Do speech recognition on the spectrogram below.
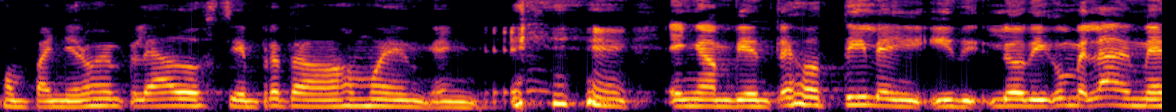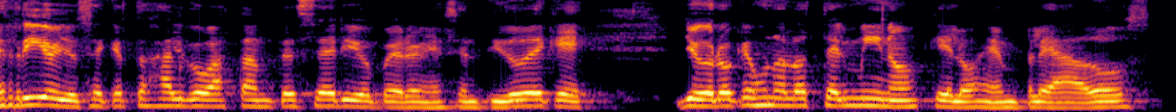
compañeros empleados siempre trabajamos en, en, en ambientes hostiles y, lo digo, ¿verdad? Me río, yo sé que esto es algo bastante serio, pero en el sentido de que yo creo que es uno de los términos que los empleados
